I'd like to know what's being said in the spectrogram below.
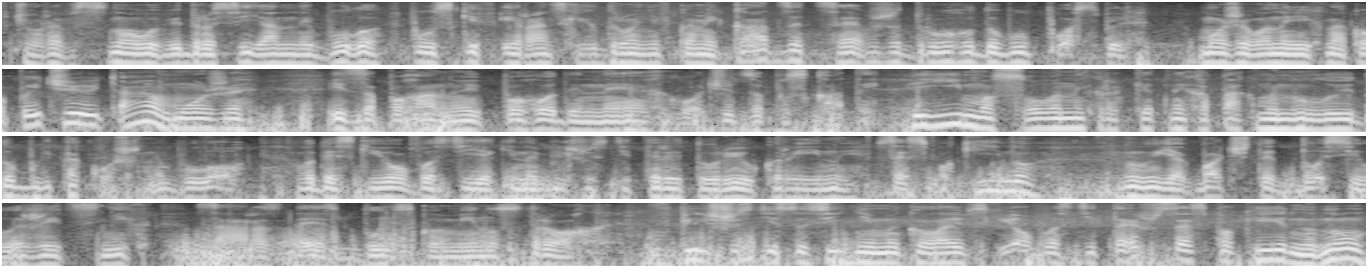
Вчора знову від росіян не було пусків іранських дронів камікадзе. Це вже другу добу поспіль. Може вони їх накопичують, а може із-за поганої погоди не хочуть запускати. І масованих ракетних атак минулої доби також не було. В Одеській області, як і на більшості території України, все спокійно. Ну як бачите, досі лежить сніг. Зараз десь близько мінус трьох. В більшості сусідній Миколаївській області теж все спокійно. Ну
